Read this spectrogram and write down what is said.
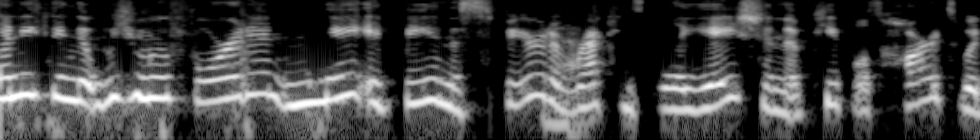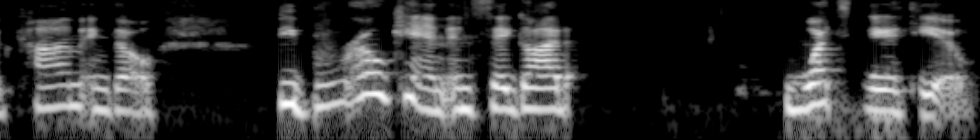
anything that we move forward in, may it be in the spirit of reconciliation that people's hearts would come and go, be broken and say, God, what saith you?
